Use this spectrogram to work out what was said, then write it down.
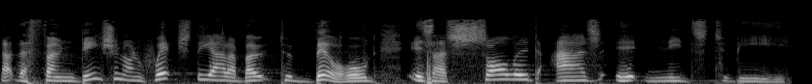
that the foundation on which they are about to build is as solid as it needs to be.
